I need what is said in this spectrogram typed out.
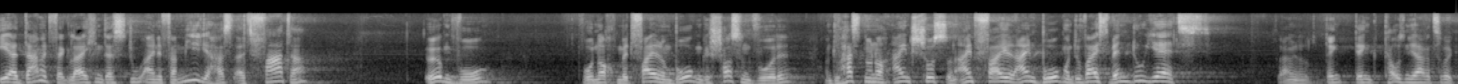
eher damit vergleichen, dass du eine Familie hast als Vater irgendwo, wo noch mit Pfeil und Bogen geschossen wurde und du hast nur noch einen Schuss und einen Pfeil, einen Bogen und du weißt, wenn du jetzt, denk, denk tausend Jahre zurück,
